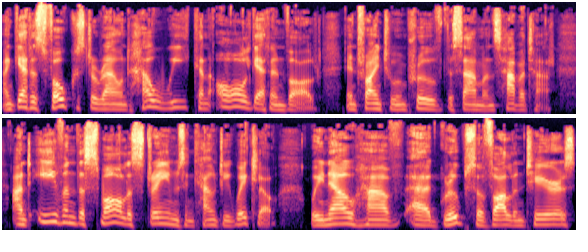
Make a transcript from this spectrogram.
and get us focused around how we can all get involved in trying to improve the salmon's habitat. And even the smallest streams in County Wicklow, we now have uh, groups of volunteers,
